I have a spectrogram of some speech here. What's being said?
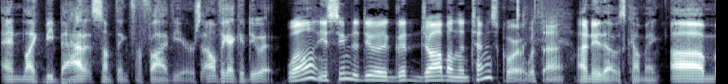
and like be bad at something for five years. I don't think I could do it. Well, you seem to do a good job on the tennis court with that. I knew that was coming. Um,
